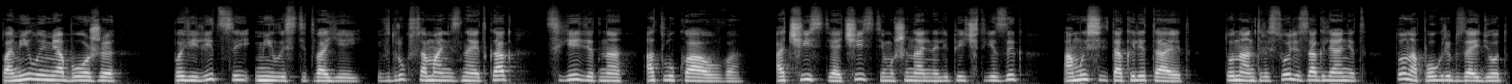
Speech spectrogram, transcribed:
«Помилуй меня, Боже, повелицей милости Твоей». И вдруг сама не знает как, съедет на от лукавого. «Очисти, очисти!» — машинально лепечет язык, а мысль так и летает. То на антресоли заглянет, то на погреб зайдет.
